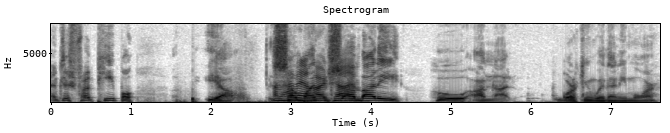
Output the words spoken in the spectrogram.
I just for people, yeah. I'm having a hard time. Somebody who I'm not working with anymore,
